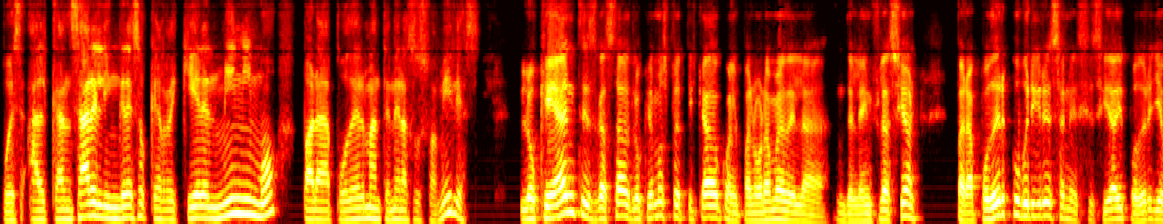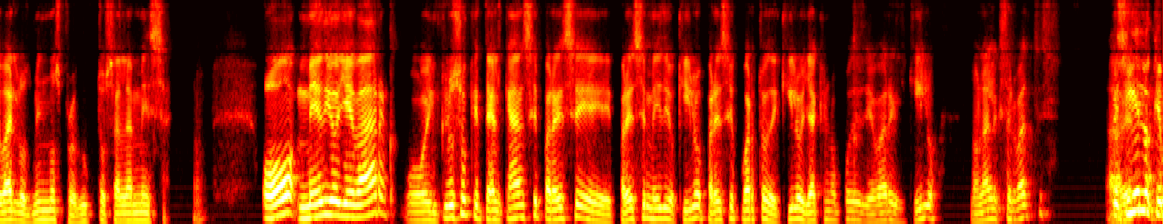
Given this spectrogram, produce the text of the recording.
pues alcanzar el ingreso que requieren mínimo para poder mantener a sus familias. Lo que antes gastabas, lo que hemos platicado con el panorama de la, de la inflación, para poder cubrir esa necesidad y poder llevar los mismos productos a la mesa. O medio llevar, o incluso que te alcance para ese, para ese medio kilo, para ese cuarto de kilo, ya que no puedes llevar el kilo. ¿No, Alex Cervantes? pues sí, es lo que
